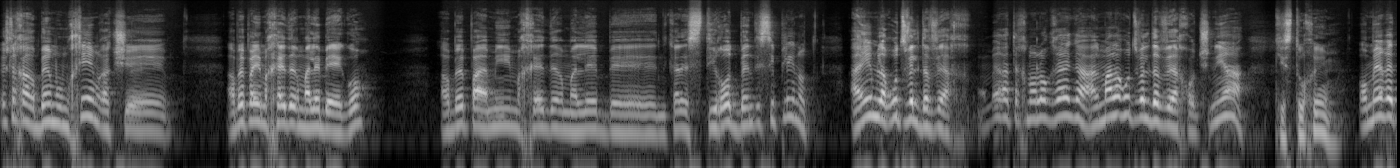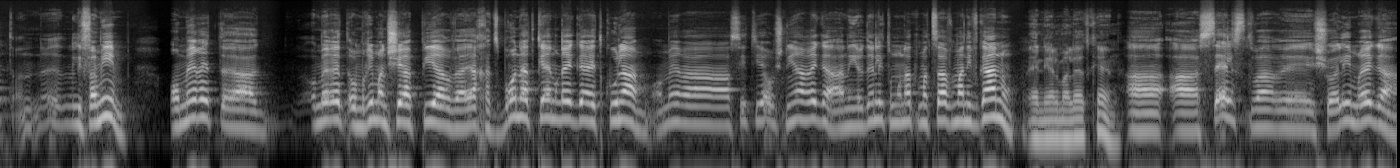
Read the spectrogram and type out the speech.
יש לך הרבה מומחים, רק שהרבה פעמים החדר מלא באגו, הרבה פעמים החדר מלא ב... נקרא לזה סתירות בין דיסציפלינות. האם לרוץ ולדווח? אומר הטכנולוג, רגע, על מה לרוץ ולדווח? עוד שנייה. כסת"חים. אומרת, לפעמים, אומרת, אומרת, אומרים אנשי ה-PR והיח"צ, בואו נעדכן רגע את כולם. אומר ה-CTO, שנייה, רגע, אני אין לי תמונת מצב, מה נפגענו. אין לי על מה לעדכן. ה sales כבר אה, שואלים, רגע,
